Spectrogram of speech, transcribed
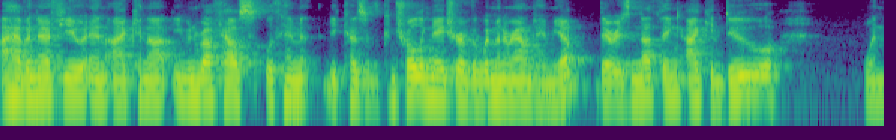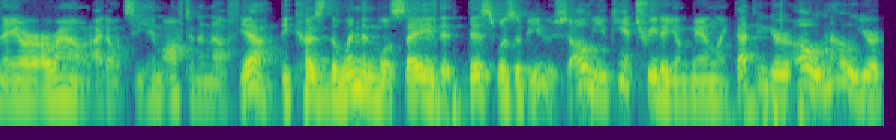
I have a nephew, and I cannot even roughhouse with him because of the controlling nature of the women around him. Yep, there is nothing I can do when they are around. I don't see him often enough. Yeah, because the women will say that this was abuse. Oh, you can't treat a young man like that. You're, oh, no, you're,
